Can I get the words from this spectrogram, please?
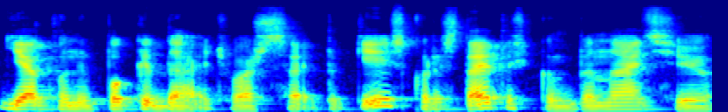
як вони покидають ваш сайт, окей, скористайтесь комбінацією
